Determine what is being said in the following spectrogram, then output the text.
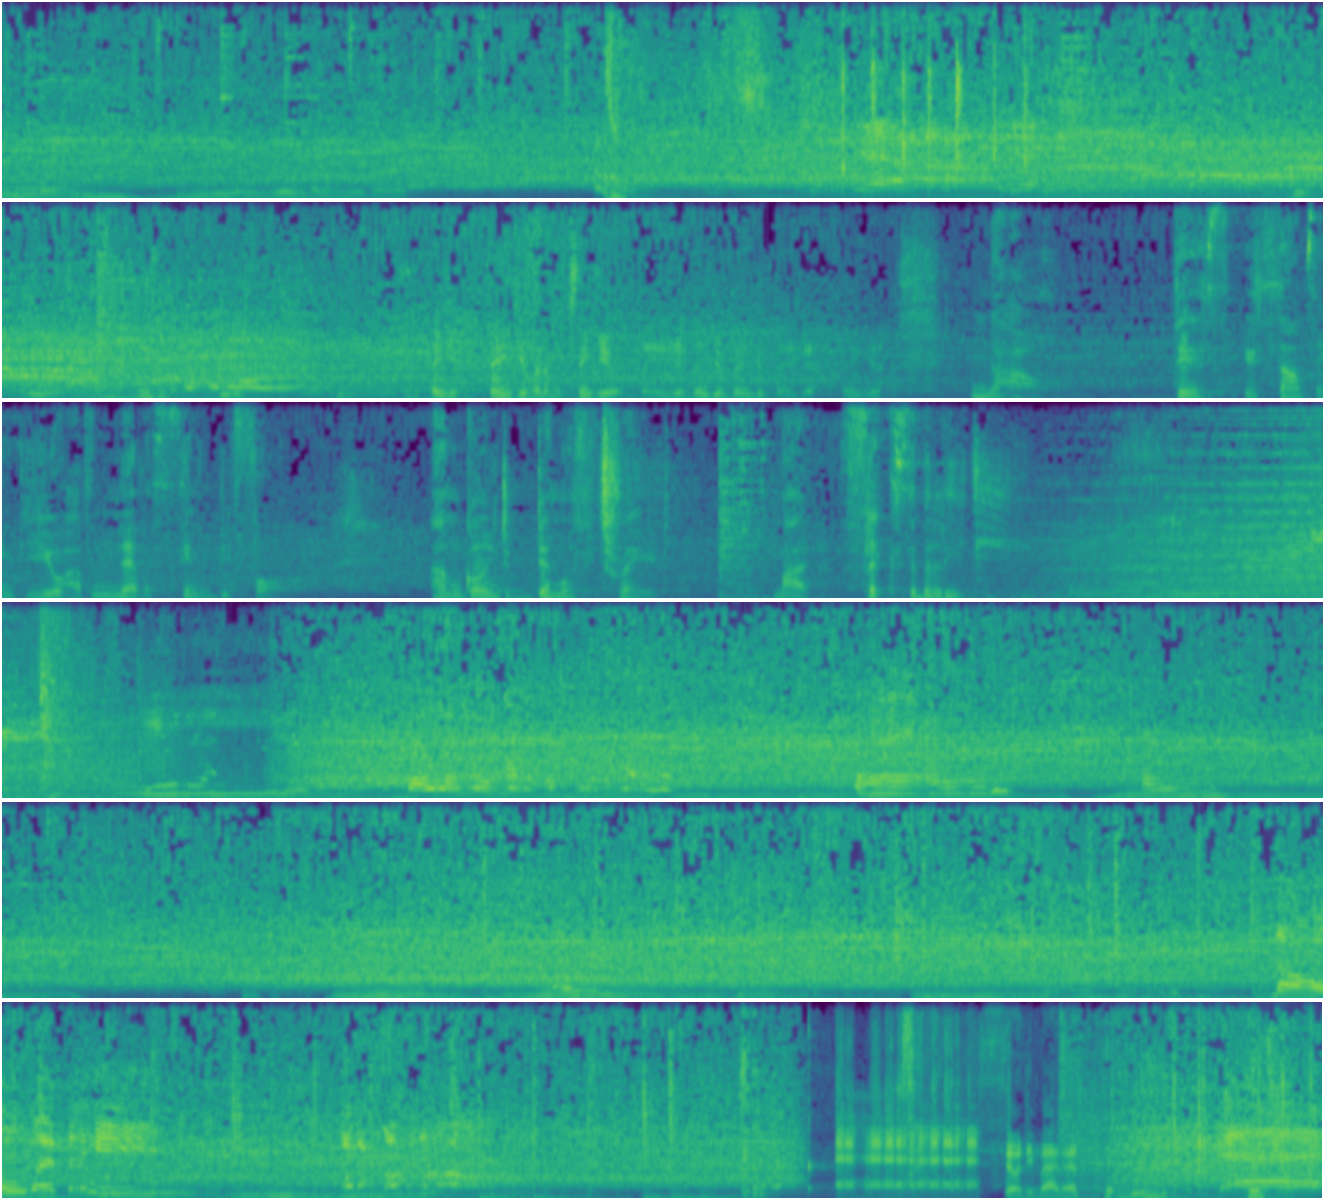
Yeah. Yeah. Thank you, thank you very much. Thank you, thank you, thank you, thank you, thank you, thank you. Now, this is something you have never seen before. I'm going to demonstrate my flexibility. No way, please. Sorry about that. Yeah.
